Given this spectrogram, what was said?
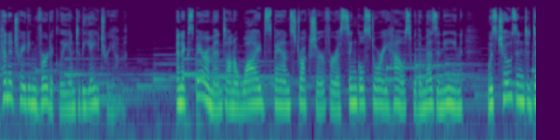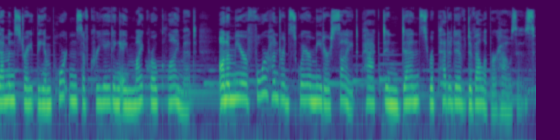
penetrating vertically into the atrium. An experiment on a wide span structure for a single story house with a mezzanine was chosen to demonstrate the importance of creating a microclimate on a mere 400 square meter site packed in dense, repetitive developer houses.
